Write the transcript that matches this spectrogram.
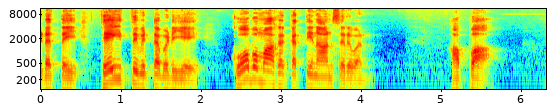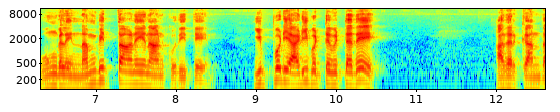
இடத்தை தேய்த்து விட்டபடியே கோபமாக கத்தினான் சிறுவன். அப்பா உங்களை நம்பித்தானே நான் குதித்தேன். இப்படி அடிபட்டு விட்டதே. அதற்கு அந்த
